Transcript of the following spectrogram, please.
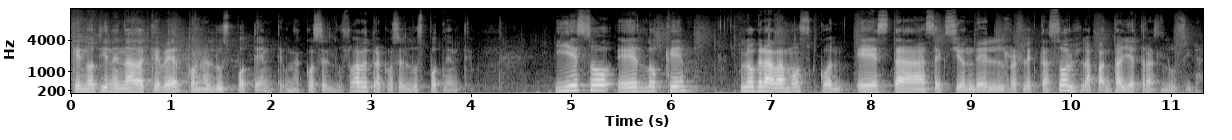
que no tiene nada que ver con la luz potente. Una cosa es luz suave, otra cosa es luz potente. Y eso es lo que lográbamos con esta sección del reflectasol, la pantalla translúcida.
